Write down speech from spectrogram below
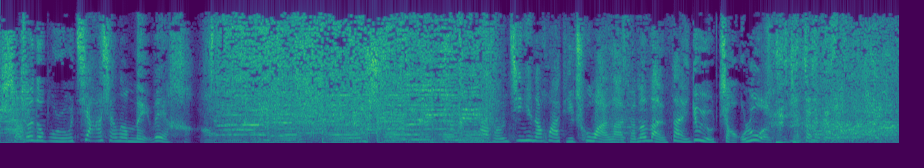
什么都不如家乡的美味好。大鹏，今天的话题出完了，咱们晚饭又有着落了。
